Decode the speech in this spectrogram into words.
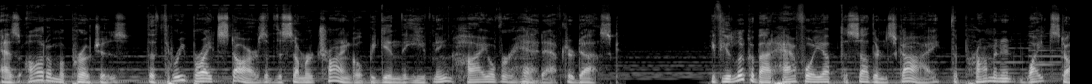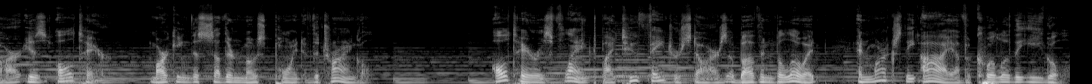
As autumn approaches, the three bright stars of the summer triangle begin the evening high overhead after dusk. If you look about halfway up the southern sky, the prominent white star is Altair, marking the southernmost point of the triangle. Altair is flanked by two fainter stars above and below it and marks the eye of Aquila the Eagle.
